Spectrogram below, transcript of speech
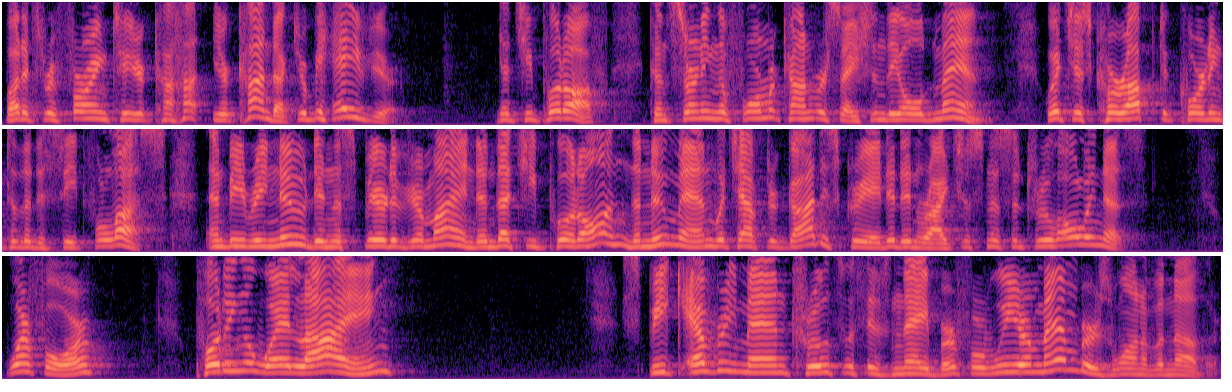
But it's referring to your, your conduct, your behavior that ye put off concerning the former conversation, the old man which is corrupt according to the deceitful lusts, and be renewed in the spirit of your mind, and that ye put on the new man, which after God is created in righteousness and true holiness. Wherefore, putting away lying, speak every man truth with his neighbor, for we are members one of another.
